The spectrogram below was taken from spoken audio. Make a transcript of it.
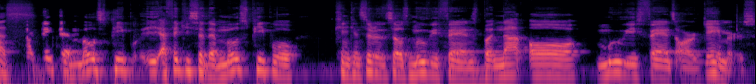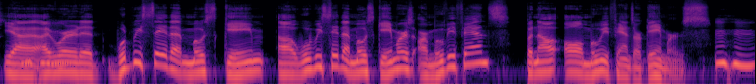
yes. I think that most people, I think you said that most people can consider themselves movie fans, but not all movie fans are gamers. Yeah, I Mhm. worded it. Would we say that most game uh would we say that most gamers are movie fans? but not all movie fans are gamers. Mm-hmm.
